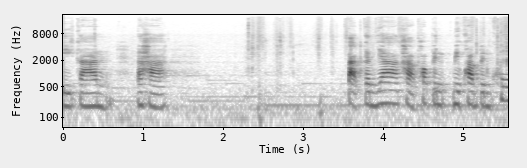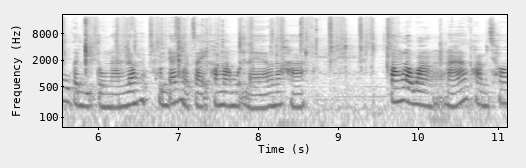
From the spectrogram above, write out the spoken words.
ดีกันนะคะ ตัดกันยากค่ะ เพราะเป็นมีความเป็นคู่กันอยู่ตรงนั้น แล้วคุณได้หัวใจเข้ามาหมดแล้วนะคะ ต้องระวังนะ ความชอบ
